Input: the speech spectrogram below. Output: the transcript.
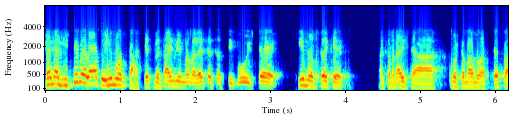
הם מגישים אליה והיא מוצקת, בינתיים היא ממלאת את הציווי שהיא מוצקת. הכוונה היא, כמו שאמרנו, הספר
